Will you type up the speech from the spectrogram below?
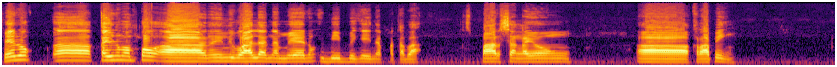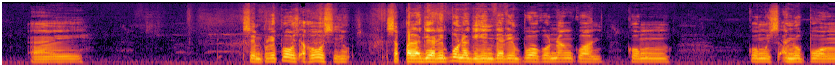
Pero ah, kayo naman po ah, naniniwala na mayroong ibibigay na pataba para sa ngayong ah, cropping. Ay Siyempre po ako sa, palagay rin po naghihintay rin po ako ng kuwan kung kung ano po ang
